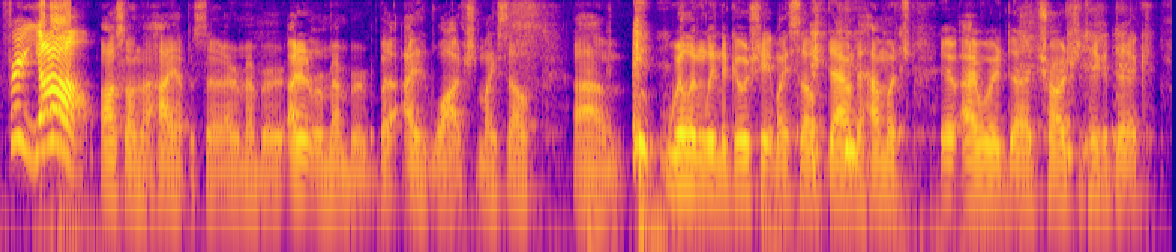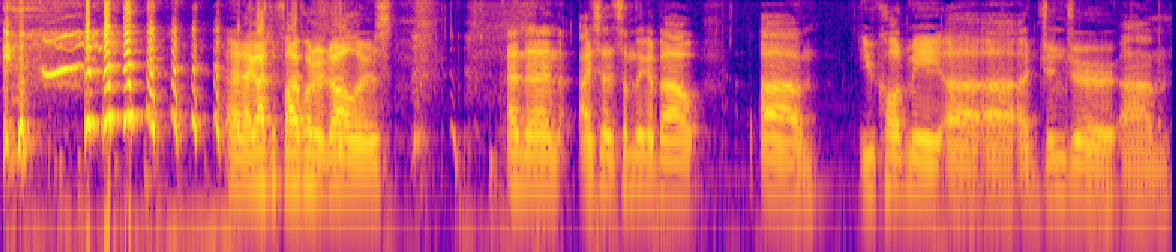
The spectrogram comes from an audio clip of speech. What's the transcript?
for y'all. Also, on that high episode, I remember, I didn't remember, but I watched myself um, willingly negotiate myself down to how much I would uh, charge to take a dick. and I got to $500. And then I said something about, um, you called me uh, uh, a ginger um,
